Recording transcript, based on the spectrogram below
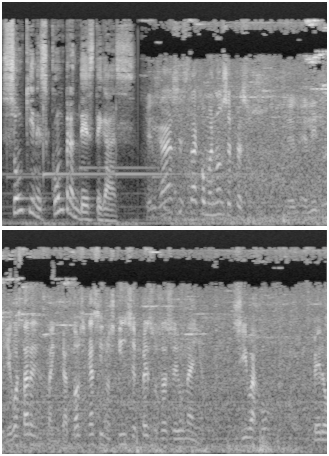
son quienes compran de este gas. El gas está como en 11 pesos el, litro. Llegó a estar hasta en 14, casi unos 15 pesos hace un año. Sí bajó, pero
